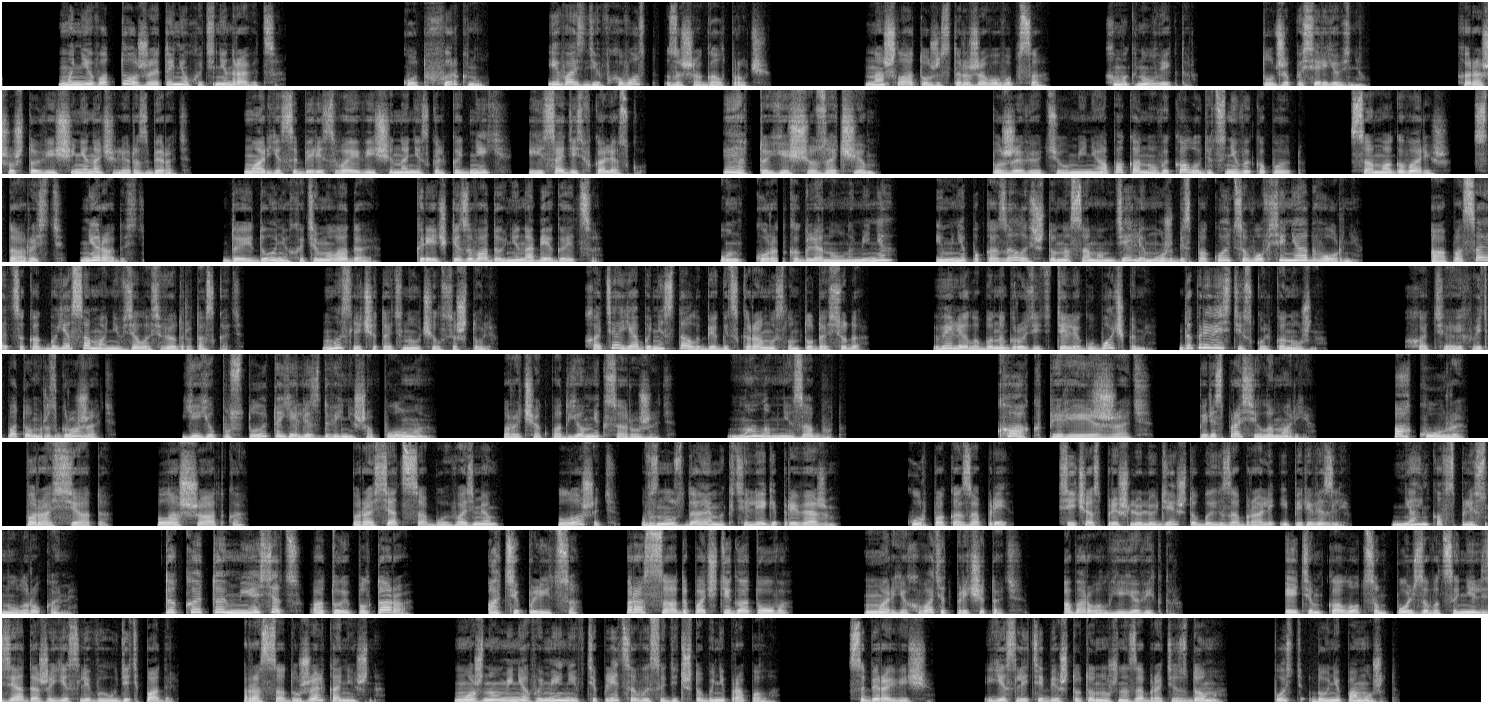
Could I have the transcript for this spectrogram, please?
«Мне вот тоже это нюхать не нравится». Кот фыркнул и, воздев хвост, зашагал прочь. «Нашла тоже сторожевого пса», — хмыкнул Виктор. Тут же посерьезнел. «Хорошо, что вещи не начали разбирать. Марья, собери свои вещи на несколько дней и садись в коляску». «Это еще зачем?» Поживете у меня, пока новый колодец не выкопают. Сама говоришь, старость — не радость. Да и Дуня, хоть и молодая, к речке за водой не набегается. Он коротко глянул на меня, и мне показалось, что на самом деле муж беспокоится вовсе не о дворне, а опасается, как бы я сама не взялась ведра таскать. Мысли читать научился, что ли? Хотя я бы не стала бегать с коромыслом туда-сюда велела бы нагрузить телегу бочками, да привезти сколько нужно. Хотя их ведь потом разгружать. Ее пустую-то еле сдвинешь, а полную — рычаг-подъемник сооружать. Мало мне забот. «Как переезжать?» — переспросила Марья. «А куры? Поросята? Лошадка?» «Поросят с собой возьмем. Лошадь взнуздаем и к телеге привяжем. Кур пока запри. Сейчас пришлю людей, чтобы их забрали и перевезли. Нянька всплеснула руками. «Так это месяц, а то и полтора. А теплица? Рассада почти готова». «Марья, хватит причитать», — оборвал ее Виктор. «Этим колодцем пользоваться нельзя, даже если выудить падаль. Рассаду жаль, конечно. Можно у меня в имении в теплице высадить, чтобы не пропало. Собирай вещи. Если тебе что-то нужно забрать из дома, пусть Доня поможет».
